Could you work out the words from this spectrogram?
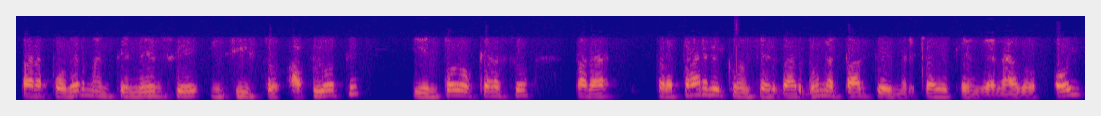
para poder mantenerse, insisto, a flote y en todo caso para tratar de conservar buena parte del mercado que han ganado. Hoy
